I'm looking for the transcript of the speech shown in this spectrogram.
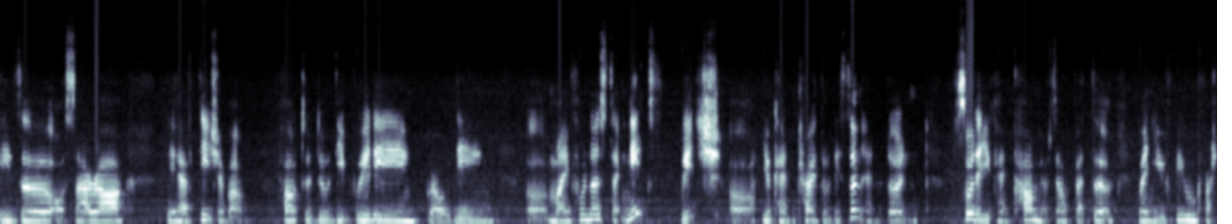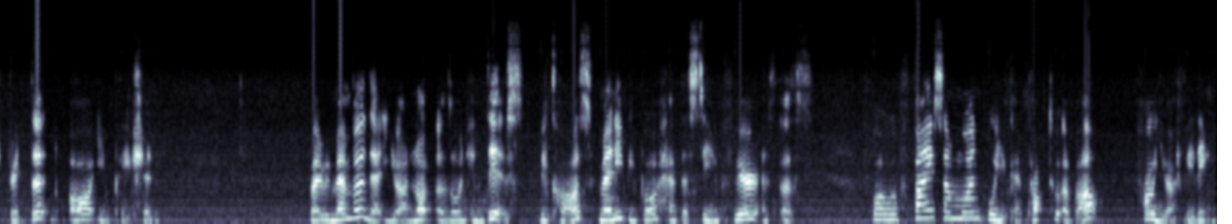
Hazel or Sarah. they have teach about how to do deep breathing, grounding, uh, mindfulness techniques, which uh, you can try to listen and learn so that you can calm yourself better when you feel frustrated or impatient. But remember that you are not alone in this because many people have the same fear as us. So find someone who you can talk to about how you are feeling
